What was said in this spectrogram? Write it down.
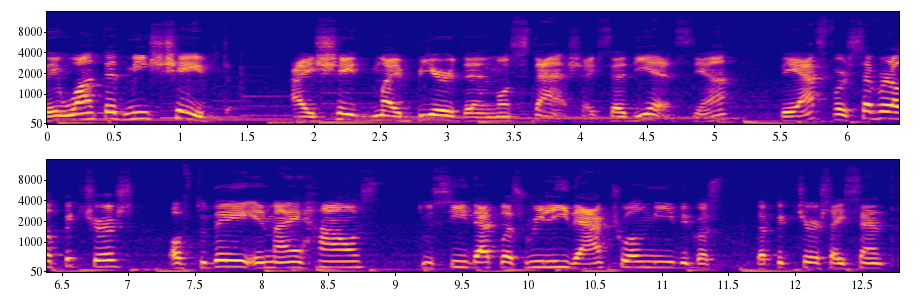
They wanted me shaved. I shaved my beard and mustache. I said yes, yeah. They asked for several pictures of today in my house to see that was really the actual me because the pictures I sent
